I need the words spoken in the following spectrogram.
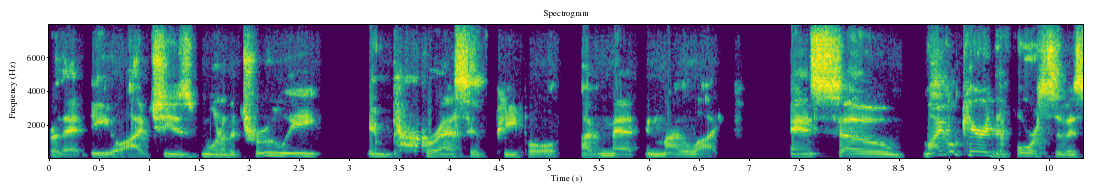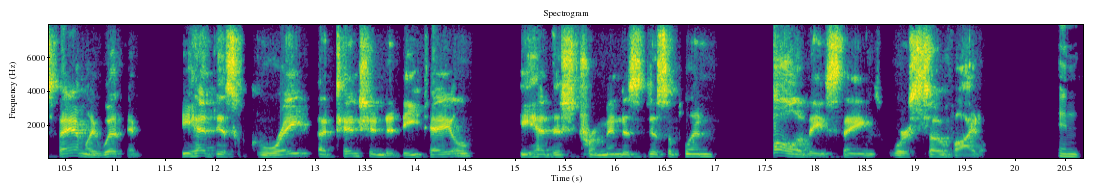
for that deal. I, she's one of the truly impressive people I've met in my life. And so Michael carried the force of his family with him. He had this great attention to detail he had this tremendous discipline. All of these things were so vital. And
